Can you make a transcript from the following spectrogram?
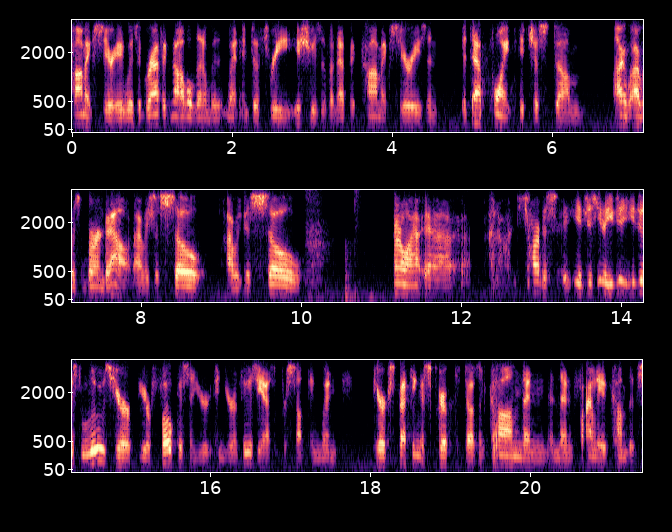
comic series, it was a graphic novel. Then it went into three issues of an epic comic series, and at that point, it just um, I, I was burned out. I was just so I was just so I don't know. Uh, I don't know. It's hard to. You just you know you you just lose your your focus and your and your enthusiasm for something when you're expecting a script that doesn't come, then and then finally it comes. It's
